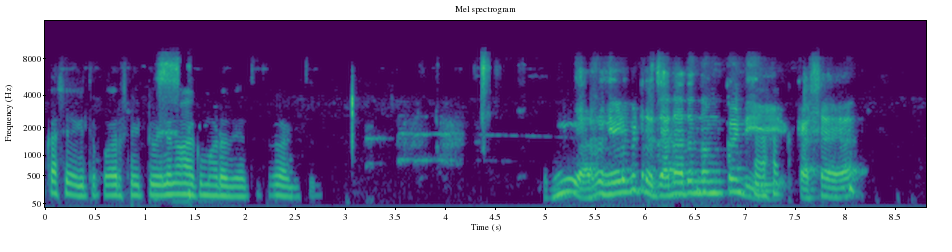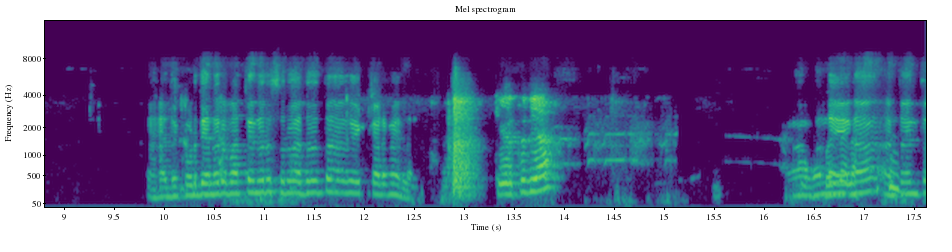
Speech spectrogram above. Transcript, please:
ಕಷಾಯ ಆಗಿತ್ತು ಅರ್ಶಿನ ಇಟ್ಟು ಏನೇನೋ ಹಾಕು ಮಾಡೋದು ಅಂತ ಆಗಿತ್ತು. ಯಾರು ಹೇಳ್ಬಿಟ್ರೆ ಜನ ಅದನ್ನ ನಂಬ್ಕೊಂಡಿ ಕಷಾಯ. ಅದು ಕುಡ್ದು ಏನಾದ್ರು ಮತ್ತೇನಾದ್ರು ಶುರು ಆದ್ರೂ ಕಡಿಮೆ ಇಲ್ಲ. ಕೇಳ್ತಿದ್ಯಾ? ಏನೋ ಅಂತ ಇಂತ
